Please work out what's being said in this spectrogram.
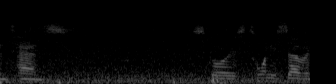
Intense. Score is 27-23.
